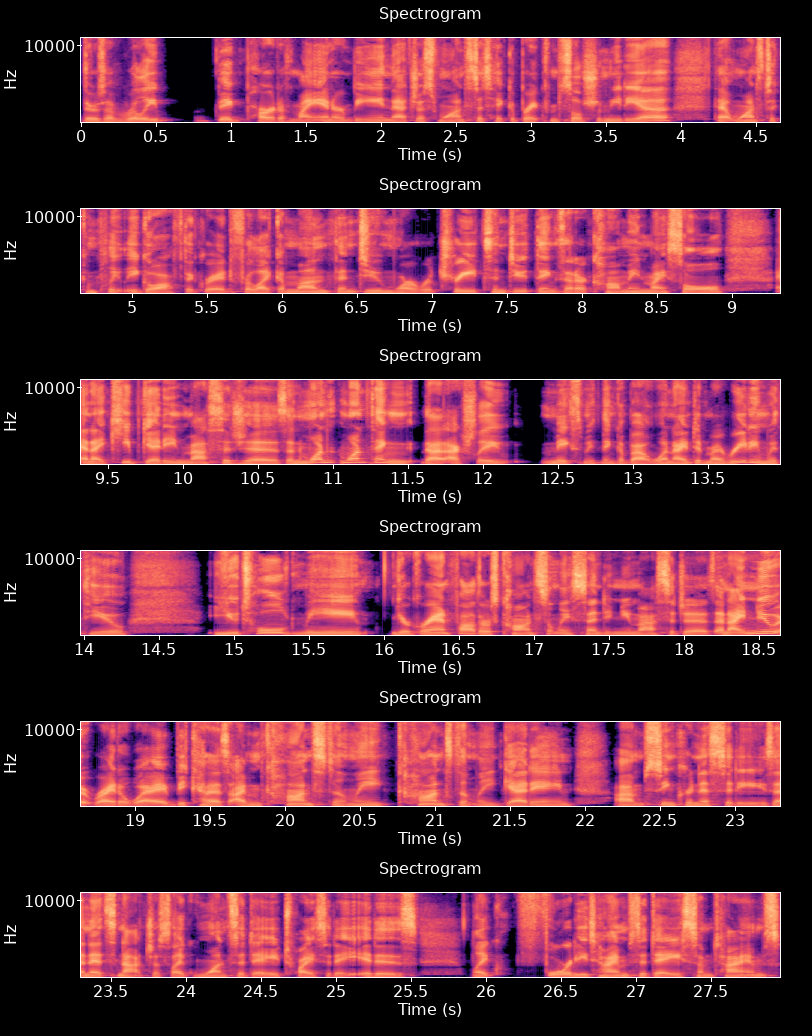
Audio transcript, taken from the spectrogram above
there's a really big part of my inner being that just wants to take a break from social media, that wants to completely go off the grid for like a month and do more retreats and do things that are calming my soul. And I keep getting messages. And one one thing that actually makes me think about when I did my reading with you, you told me your grandfather's constantly sending you messages and i knew it right away because i'm constantly constantly getting um, synchronicities and it's not just like once a day twice a day it is like 40 times a day sometimes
